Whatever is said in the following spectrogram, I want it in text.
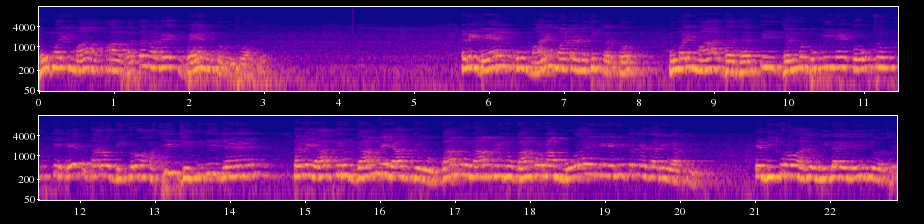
હું મારી માં આ વતન આગળ એક વેન કરું છું આજે. એટલે વેન હું મારી માટે નથી કરતો. હું મારી મા ધરતી જન્મભૂમિને કહું છું કે એક તારો દીકરો આખી જિંદગી જેણે તને યાદ કર્યું, ગામને યાદ કર્યું. ગામનું નામ લીધું, ગામનું નામ બોલાય નહીં, એની તકેદારી રાખી. એ દીકરો આજે વિદાય લઈ ગયો છે.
